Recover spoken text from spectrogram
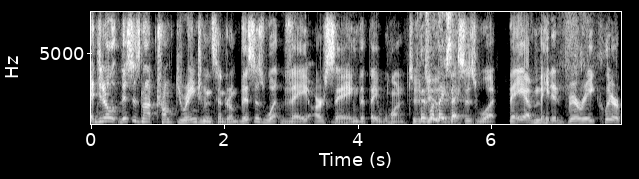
And you know, this is not Trump derangement syndrome. This is what they are saying that they want to this do. Is what they say. This is what they have made it very clear.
